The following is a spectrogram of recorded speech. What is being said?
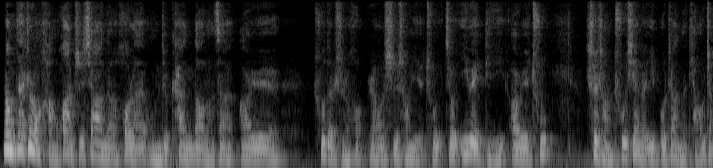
那么在这种喊话之下呢，后来我们就看到了在二月。初的时候，然后市场也出，就一月底、二月初，市场出现了一波这样的调整。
